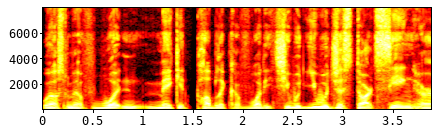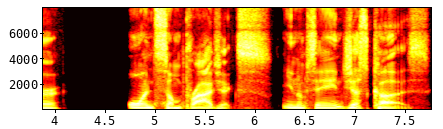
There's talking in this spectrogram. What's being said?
Will Smith wouldn't make it public of what he, she would. You would just start seeing her on some projects. You know what I'm saying? Just cause.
